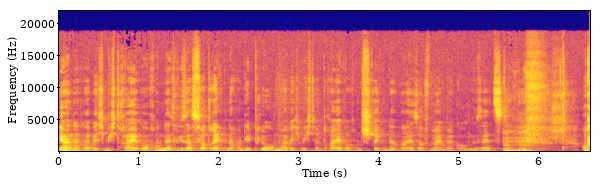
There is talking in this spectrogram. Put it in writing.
Ja, und dann habe ich mich drei Wochen, also wie gesagt, es war direkt nach dem Diplom, habe ich mich dann drei Wochen strickenderweise auf meinen Balkon gesetzt. Und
